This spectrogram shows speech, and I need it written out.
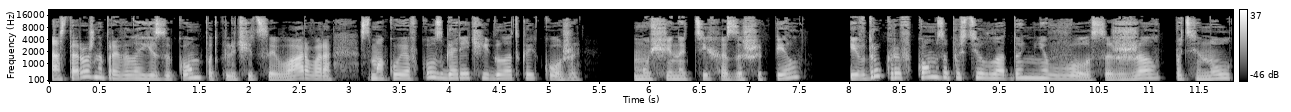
Осторожно провела языком под ключицей варвара, смакуя вкус горячей гладкой кожи. Мужчина тихо зашипел и вдруг рывком запустил ладонь мне в волосы, сжал, потянул.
